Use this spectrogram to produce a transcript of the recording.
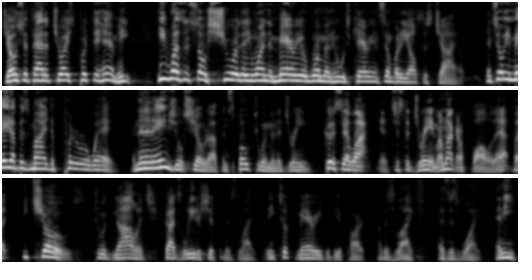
Joseph had a choice put to him. He, he wasn't so sure that he wanted to marry a woman who was carrying somebody else's child. And so he made up his mind to put her away. And then an angel showed up and spoke to him in a dream. Could have said, well, it's just a dream. I'm not going to follow that. But he chose to acknowledge God's leadership in his life. And he took Mary to be a part of his life as his wife. And he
